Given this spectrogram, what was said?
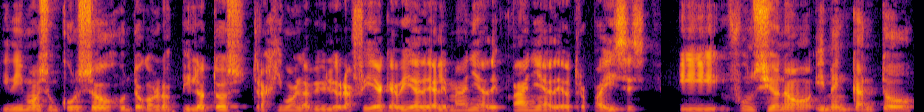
Y dimos un curso junto con los pilotos, trajimos la bibliografía que había de Alemania, de España, de otros países, y funcionó y me encantó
